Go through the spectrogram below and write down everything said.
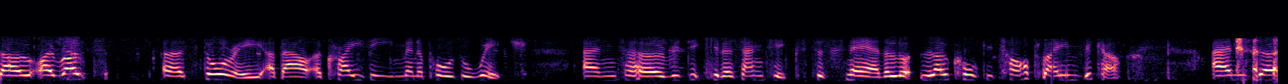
So I wrote a story about a crazy menopausal witch and her ridiculous antics to snare the lo- local guitar playing vicar and uh,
